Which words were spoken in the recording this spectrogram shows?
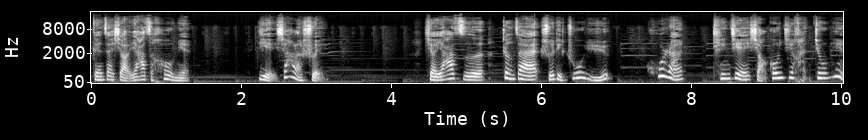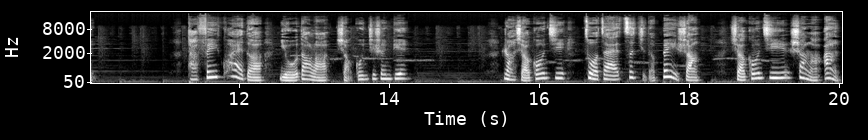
跟在小鸭子后面，也下了水。小鸭子正在水里捉鱼，忽然。听见小公鸡喊救命，它飞快地游到了小公鸡身边，让小公鸡坐在自己的背上。小公鸡上了岸，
